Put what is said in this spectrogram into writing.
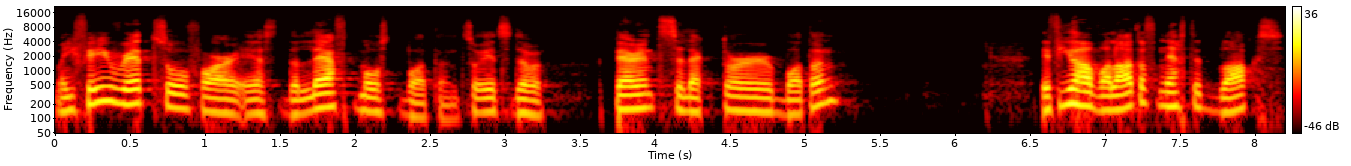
My favorite so far is the leftmost button. So it's the parent selector button. If you have a lot of nested blocks,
